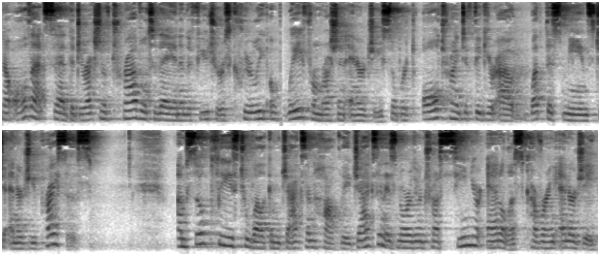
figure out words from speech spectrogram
Now, all that said, the direction of travel today and in the future is clearly away from Russian energy, so we're all trying to figure out what this means to energy prices. I'm so pleased to welcome Jackson Hockley. Jackson is Northern Trust Senior Analyst covering energy,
